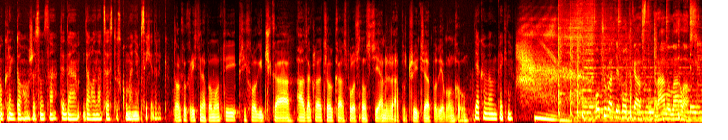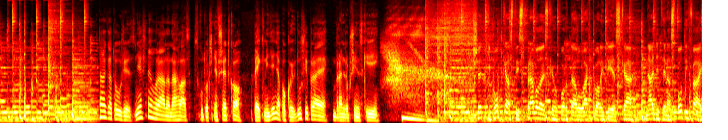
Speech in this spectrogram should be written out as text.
Okrem toho, že som sa teda dala na cestu skúmania psychedelik. Toľko Kristina Pomoty, psychologička a zakladateľka spoločnosti Andrea Počíča pod Jablonkou. Ďakujem veľmi pekne. Počúvate podcast Ráno na hlas. Tak a to už je z dnešného rána na hlas skutočne všetko. Pekný deň a pokoj v duši praje. Braň Robšinský. Všetky podcasty z pravodajského portálu Aktuality.sk nájdete na Spotify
